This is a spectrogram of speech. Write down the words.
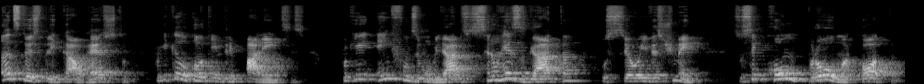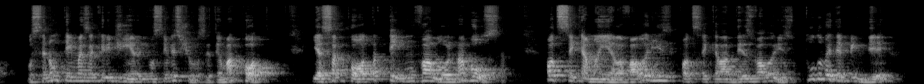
Antes de eu explicar o resto, por que, que eu coloquei entre parênteses? Porque em fundos imobiliários você não resgata o seu investimento. Se você comprou uma cota, você não tem mais aquele dinheiro que você investiu, você tem uma cota. E essa cota tem um valor na bolsa. Pode ser que amanhã ela valorize, pode ser que ela desvalorize. Tudo vai depender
